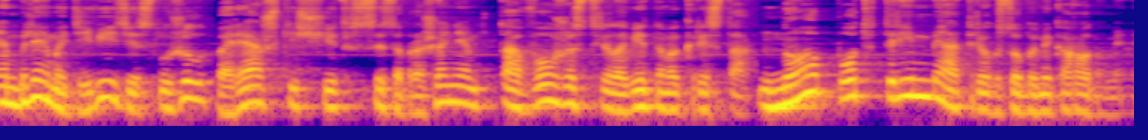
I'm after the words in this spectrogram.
Эмблемой дивизии служил варяжский щит с изображением того же стреловидного креста, но под тремя трехзубыми коронами.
